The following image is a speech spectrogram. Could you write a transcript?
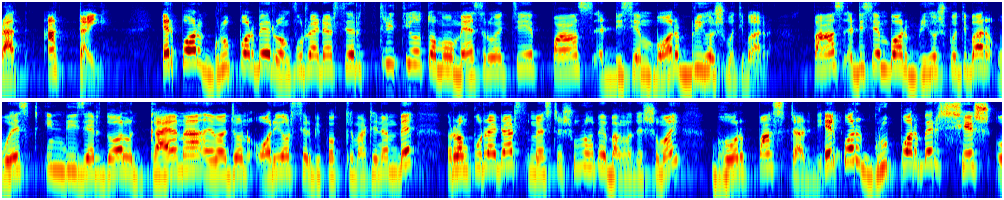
রাত আটটায়। এরপর গ্রুপ পর্বে রংপুর রাইডার্সের তৃতীয়তম ম্যাচ রয়েছে পাঁচ ডিসেম্বর বৃহস্পতিবার। পাঁচ ডিসেম্বর বৃহস্পতিবার ওয়েস্ট ইন্ডিজের দল গায়ানা অ্যামাজন ওয়ারিয়র্সের বিপক্ষে মাঠে নামবে। রংপুর রাইডার্স ম্যাচটা শুরু হবে বাংলাদেশ সময় ভোর পাঁচটার দিকে। এরপর গ্রুপ পর্বের শেষ ও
